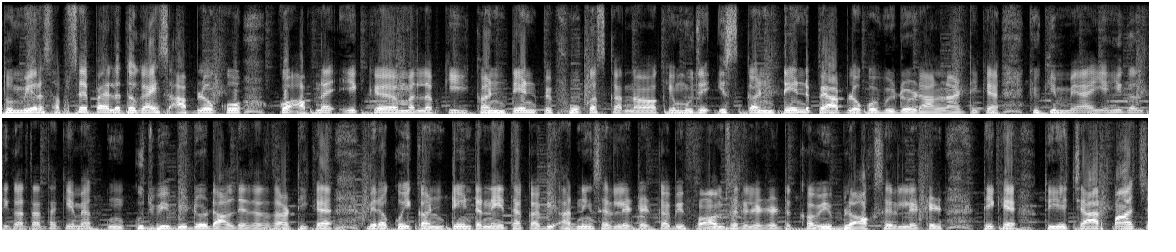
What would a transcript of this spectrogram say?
तो मेरा सबसे पहले तो गाइस आप लोग को, को अपना एक मतलब कि कंटेंट पे फोकस करना होगा कि मुझे इस कंटेंट पे आप लोग को वीडियो डालना है ठीक है? क्योंकि मैं यही गलती करता था कि मैं कुछ भी वीडियो डाल देता था ठीक है? मेरा कोई कंटेंट नहीं था कभी अर्निंग से रिलेटेड कभी फॉर्म से रिलेटेड कभी ब्लॉग से रिलेटेड ठीक है? तो ये चार पाँच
